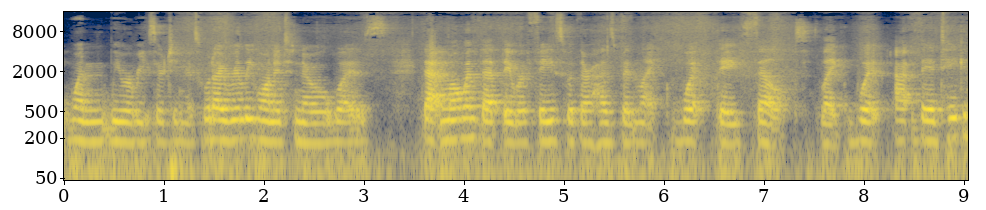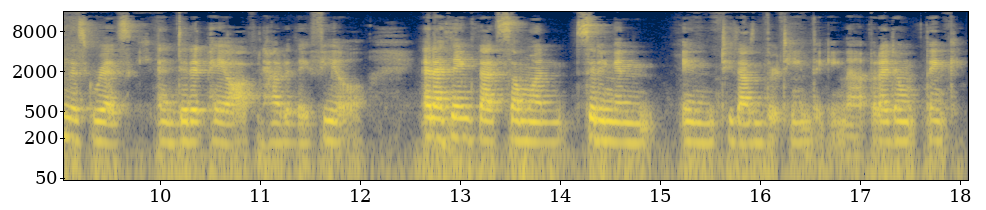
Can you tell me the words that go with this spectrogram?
when we were researching this, what I really wanted to know was that moment that they were faced with their husband, like what they felt, like what uh, they had taken this risk and did it pay off, and how did they feel? And I think that's someone sitting in in 2013 thinking that, but I don't think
